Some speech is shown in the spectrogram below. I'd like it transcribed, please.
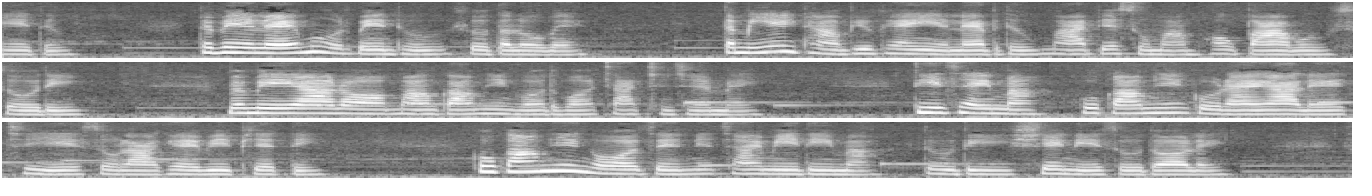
နဲ့သူတပင်လဲမှုတပင်သူဆိုသလိုပဲတမီးအိမ်ထောင်ပြုခဲ့ရင်လည်းဘသူမှားပြစ်ဆိုမှမဟုတ်ပါဘူးဆိုသည်မမေကတော့မောင်ကောင်းမြင့်ကိုသဘောချချင်းချင်းပဲဒီအချိန်မှာကိုကောင်းမြင့်ကိုယ်တိုင်ကလည်းချစ်ရေးဆိုလာခဲ့ပြီးဖြစ်သည်ကိုကောင်းမြင့်ကိုစဉ်နှစ်ချိုင်းမိသည်မှာသူသည်ရှေ့နေဆိုတော့လေစ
